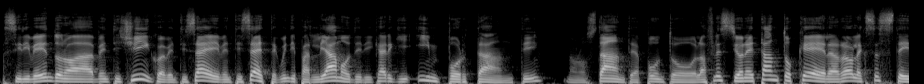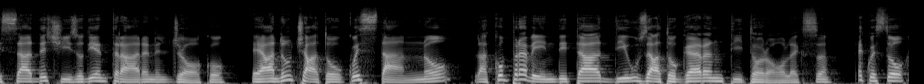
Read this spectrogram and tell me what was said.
si rivendono a 25, 26, 27, quindi parliamo di ricarichi importanti nonostante appunto la flessione, tanto che la Rolex stessa ha deciso di entrare nel gioco e ha annunciato quest'anno la compravendita di usato garantito Rolex. E questo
